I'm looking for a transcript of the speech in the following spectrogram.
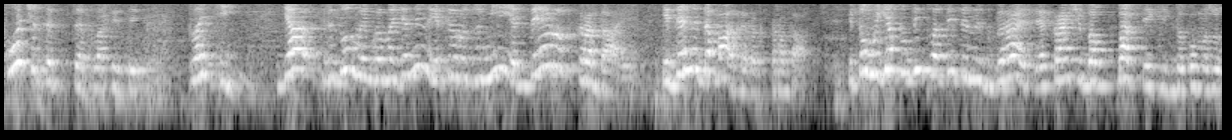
Хочете це платити? Платіть. Я свідомий громадянин, який розуміє, де розкрадають і де не давати розкрадати. І тому я туди платити не збираюся, я краще бабці якісь допоможу.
